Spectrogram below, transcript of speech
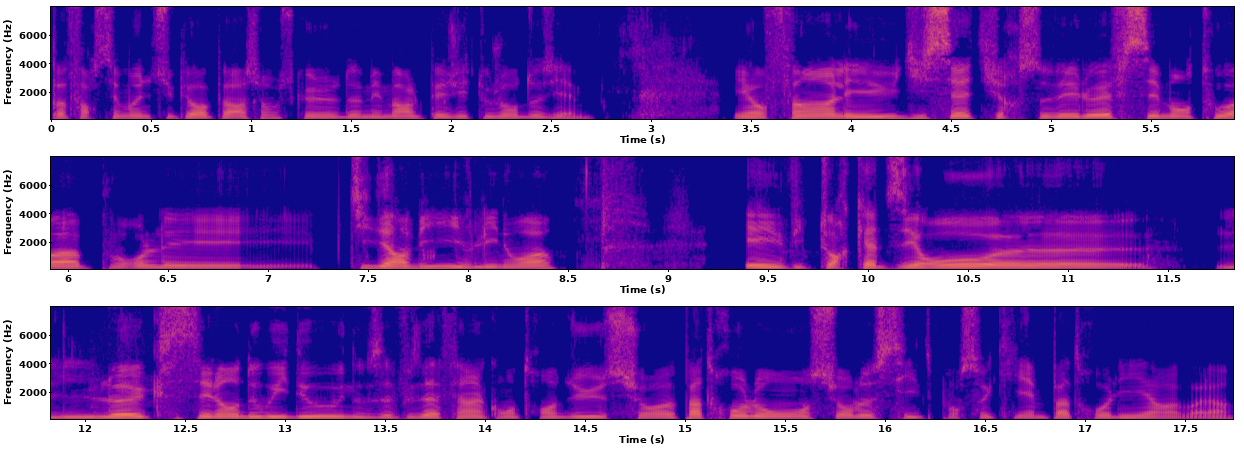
pas forcément une super opération parce que de mémoire le PSG est toujours deuxième. Et enfin, les U17, ils recevaient le FC Mantois pour les petits derbies yvelinois. Et victoire 4-0. Euh, L'excellent Douidou nous vous a fait un compte rendu sur pas trop long sur le site pour ceux qui aiment pas trop lire. Voilà.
